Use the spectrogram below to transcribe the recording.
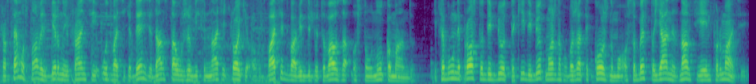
Гравцем основи збірної Франції У-21 Зідан став уже 18 років, а в 22 він дебютував за основну команду. І це був не просто дебют, такий дебют можна побажати кожному. Особисто я не знав цієї інформації.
